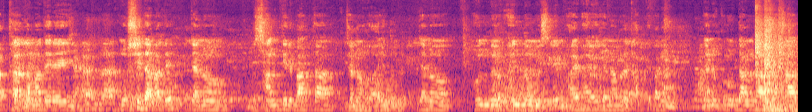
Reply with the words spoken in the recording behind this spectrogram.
অর্থাৎ আমাদের এই মুর্শিদাবাদে যেন শান্তির বার্তা যেন হয়। যেন হিন্দু হিন্দু মুসলিম ভাই ভাই যেন আমরা থাকতে পারি যেন কোনো দাঙ্গা ফাসার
